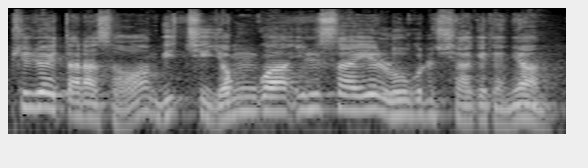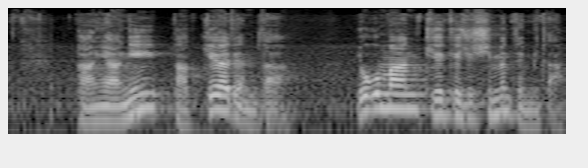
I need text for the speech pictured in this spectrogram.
필요에 따라서 밑이 0과 1 사이의 로그를 취하게 되면 방향이 바뀌어야 된다. 요것만 기억해 주시면 됩니다.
